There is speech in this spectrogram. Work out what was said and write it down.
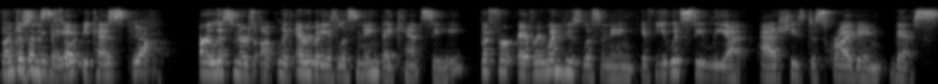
So I'm just going to say so, because yeah. Our listeners, uh, like everybody is listening, they can't see. But for everyone who's listening, if you would see Leah as she's describing this,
